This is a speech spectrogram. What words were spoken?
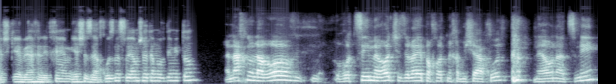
ישקיע ביחד איתכם, יש איזה אחוז מסוים שאתם עובדים איתו? אנחנו לרוב רוצים מאוד שזה לא יהיה פחות מחמישה אחוז מההון העצמי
